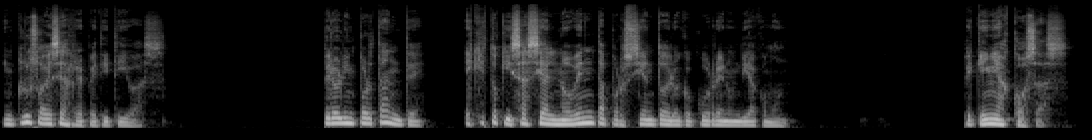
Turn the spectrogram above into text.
incluso a veces repetitivas. Pero lo importante es que esto quizás sea el 90% de lo que ocurre en un día común. Pequeñas cosas,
